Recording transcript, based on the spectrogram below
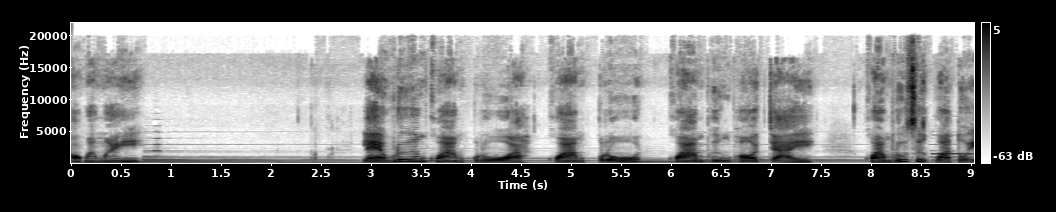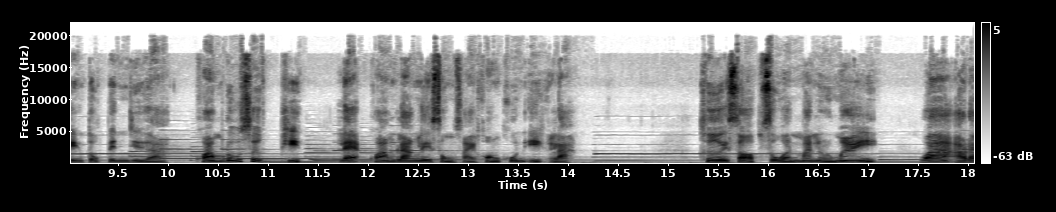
ออกมาไหม แล้วเรื่องความกลัว ความโกรธ ความพึงพอใจ ความรู้สึกว่าตัวเองตกเป็นเหยื่อ ความรู้สึกผิด และความลังเลสงสัยของคุณอีกล่ะ เคยสอบสวนมันหรือไม่ ว่าอะไร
